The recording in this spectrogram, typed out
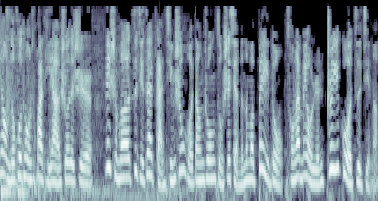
今天我们的互动话题啊，说的是为什么自己在感情生活当中总是显得那么被动，从来没有人追过自己呢？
